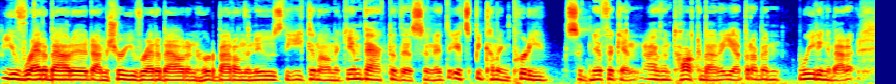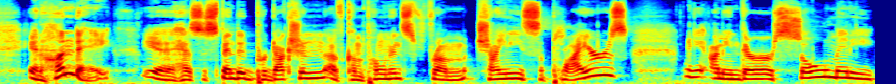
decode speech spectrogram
You've read about it. I'm sure you've read about and heard about on the news the economic impact of this, and it, it's becoming pretty significant. I haven't talked about it yet, but I've been reading about it. And Hyundai eh, has suspended production of components from Chinese suppliers. I mean, there are so many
